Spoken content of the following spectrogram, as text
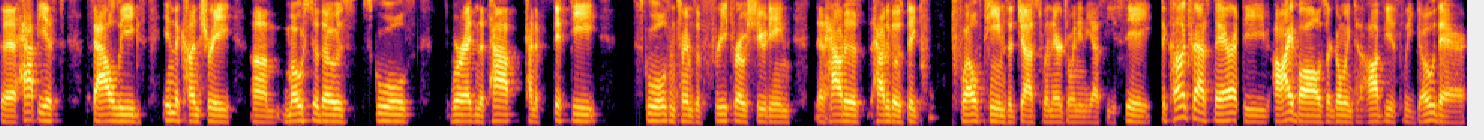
the happiest foul leagues in the country. Um, most of those schools were in the top kind of 50 schools in terms of free throw shooting and how does how do those big 12 teams adjust when they're joining the SEC. The contrast there, the eyeballs are going to obviously go there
